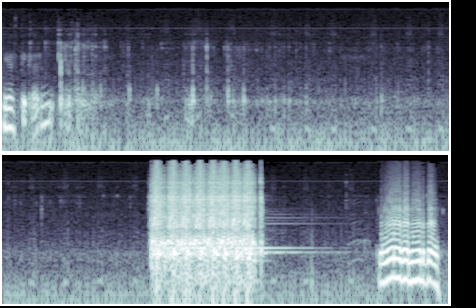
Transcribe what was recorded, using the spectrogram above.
Mira este cabrón. Claro que muerto.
